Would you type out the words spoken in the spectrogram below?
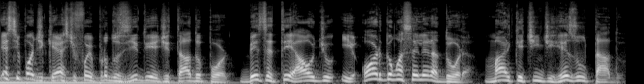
Esse podcast foi produzido e editado por BZT Áudio e Órgão Aceleradora, Marketing de Resultado.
